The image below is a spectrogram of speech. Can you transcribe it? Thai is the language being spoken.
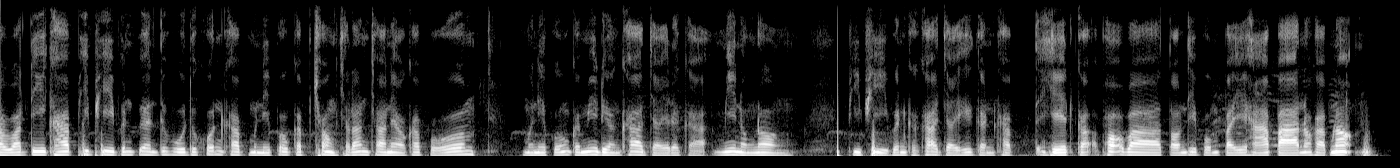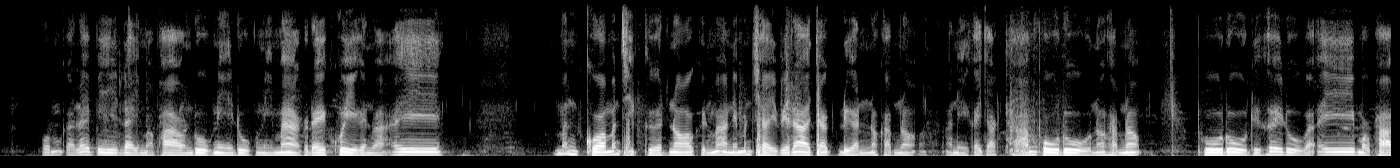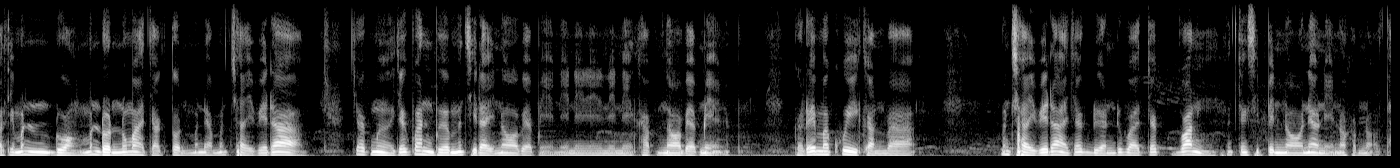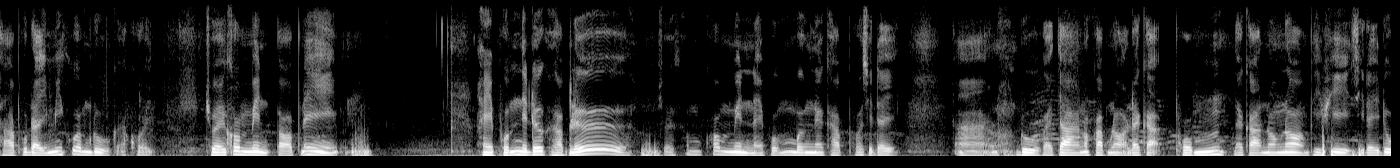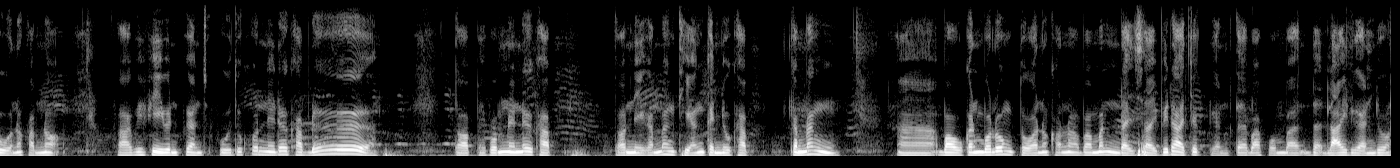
สวัสดีครับพี่พี่ๆเพื่อนทุกผู้ทุกคนครับมือนี้พบกับช่องชาลันชาแนลครับผมมือนี้ผมก็มีเรื่องค่าใจแล้วก็มีน้องๆพี่พี่เพิ่อนก็ค่าใจคือกันครับ เหตุก็เพราะว่าตอนที่ผมไปหาปลาเนาะครับ เนาะผมก็ได้ไปไล่มะพร้าวลูกนี่ลูกนี่มากก็ได้คุยกันว่าเอ้มันกลัวมันสิเกิดนอขึ้นมาเนี่ยมันใช้เวลาจักเดือนเนาะครับเนาะอันนี้ก็อยากถามผู้ดูเนาะครับเนาะ ผู้รู้ที่เคยรู้ว่าไอ้หมะพร้าวที่มันดวงมันดนลงมาจากต้นมันเนี่ยมันใช้เวลาจากมือจากวันเพื่อมันสิได้นอแบบนี้นี่นี่นี่นี่ครับนอแบบนี้ ก็ได้มาคุยกันว่า มันใช้เวลาจากเดือนหรือว่าจากวันมันจึงสิเป็นนอแนวนี้เนาะครับเนาะถ้าผู้ใดมีความรู้ก็ค่อยช่วยคอมเมนต์ตอบในให้ผมในเด้อครับเด้อช่วยคอมเมนต์ให้ผมเบิ่งนะครับเพราะสิได้ ดูกระจางเนาะครับเนาะแล้วก็ผมแล้วก็น้องๆพี่ๆสิได้ดูเนาะครับเนาะฝากพี่ๆเพื่อนๆผู้ทุกคนในเด้อครับ เด้อตอบให้ผมในเด้อครับ ตอนนี้กำลังเถียงกันอยู่ครับกำลังเบากันบ่ลงตัวเนาะครับเนาะว่ามันได้ใส่พิดาจักเดือนแต่ว่าผมว่าได้หลายเดือนอยู่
